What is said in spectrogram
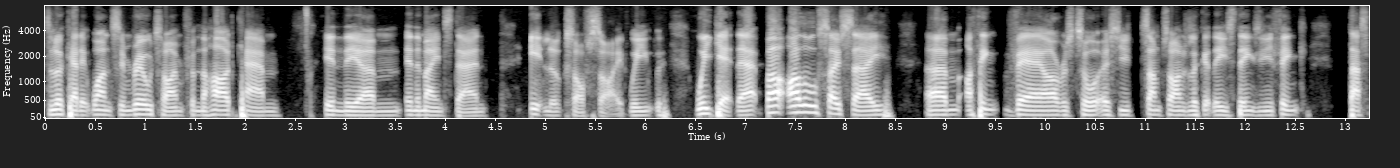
to look at it once in real time from the hard cam in the um in the main stand, it looks offside. We we get that, but I'll also say um, I think VAR has taught us. You sometimes look at these things and you think that's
